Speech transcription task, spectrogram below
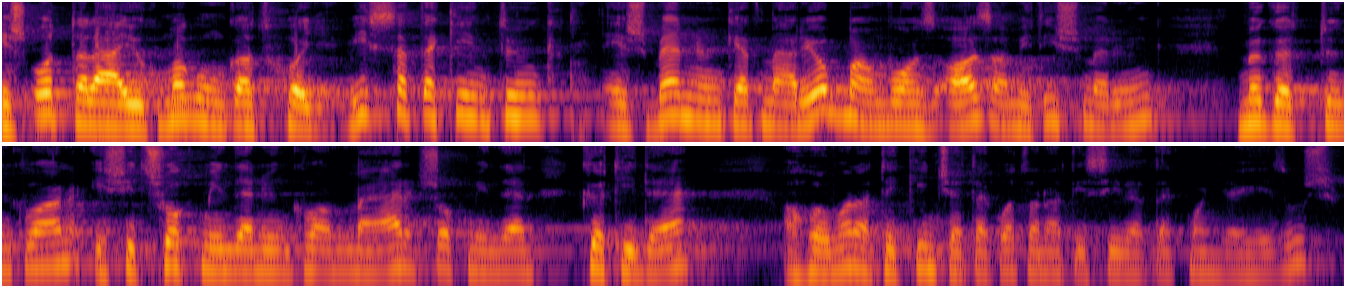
és ott találjuk magunkat, hogy visszatekintünk, és bennünket már jobban vonz az, amit ismerünk, mögöttünk van, és itt sok mindenünk van már, sok minden köt ide, ahol van a ti kincsetek, ott van a ti szívetek, mondja Jézus.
